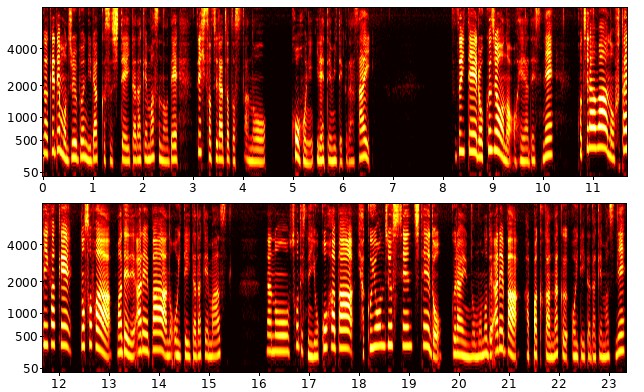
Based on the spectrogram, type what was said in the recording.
掛けでも十分リラックスしていただけますので是非そちらちょっとあの候補に入れてみてください。続いて6畳のお部屋ですねこちらはあの2人掛けのソファーまでであればあの置いていただけますあのそうですね。横幅140センチ程度ぐらいのものであれば圧迫感なく置いていただけますね。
